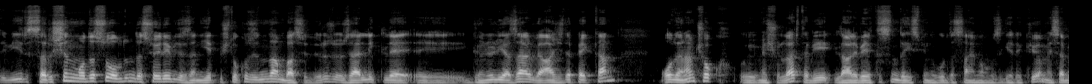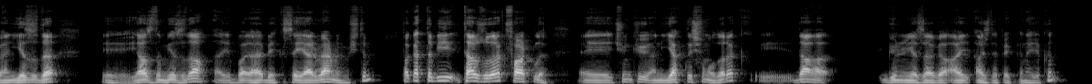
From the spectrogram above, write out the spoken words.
bir sarışın modası olduğunu da söyleyebiliriz. Yani 79 yılından bahsediyoruz. Özellikle e, Gönül Yazar ve Ajda Pekkan o dönem çok e, meşhurlar. Tabii Lale Belkıs'ın da ismini burada saymamız gerekiyor. Mesela ben yazıda e, yazdığım yazıda e, Lale Belkıs'a yer vermemiştim. Fakat tabii tarz olarak farklı. E, çünkü hani yaklaşım olarak e, daha Gönül Yazar ve Ajda Pekkan'a yakın.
